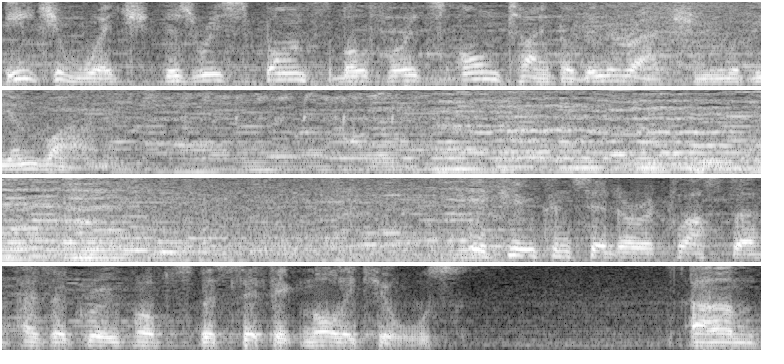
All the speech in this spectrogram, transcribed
each of which is responsible for its own type of interaction with the environment. If you consider a cluster as a group of specific molecules, um,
